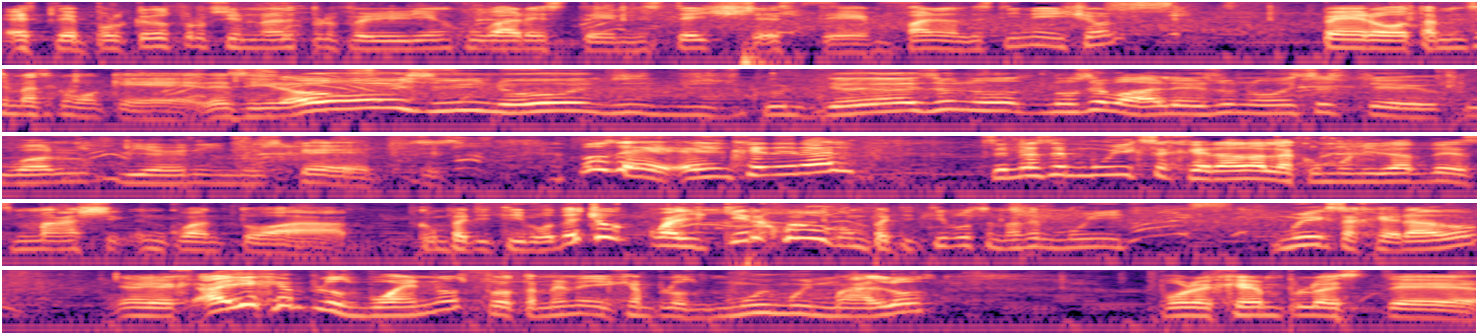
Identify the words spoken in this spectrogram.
este, por qué los profesionales preferirían jugar este, en Stage este, Final Destination. Pero también se me hace como que decir, ay, sí, no, eso no, no se vale, eso no es este, jugar bien y no es que. Pues, no sé, en general. Se me hace muy exagerada la comunidad de Smash en cuanto a competitivo. De hecho, cualquier juego competitivo se me hace muy, muy exagerado. Eh, hay ejemplos buenos, pero también hay ejemplos muy, muy malos. Por ejemplo, este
